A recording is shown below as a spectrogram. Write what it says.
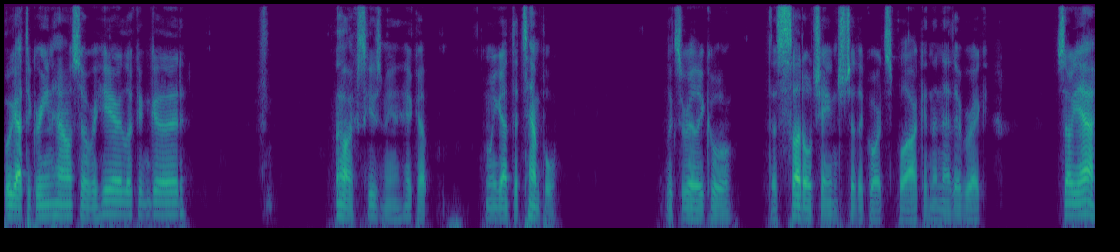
We got the greenhouse over here looking good. Oh, excuse me, a hiccup. we got the temple. Looks really cool the subtle change to the quartz block and the nether brick. So yeah,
